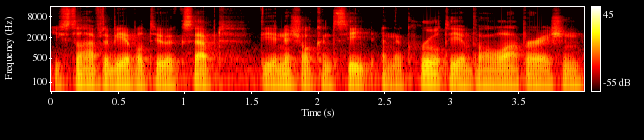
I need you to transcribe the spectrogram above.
You still have to be able to accept the initial conceit and the cruelty of the whole operation.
